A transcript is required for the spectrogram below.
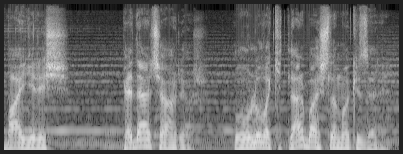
Bay Giriş, peder çağırıyor. Uğurlu vakitler başlamak üzere.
